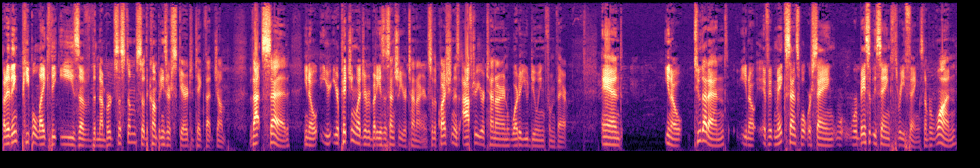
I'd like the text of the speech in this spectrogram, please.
but I think people like the ease of the numbered system, so the companies are scared to take that jump. That said, you know, your, your pitching wedge, everybody, is essentially your 10 iron. So the question is, after your 10 iron, what are you doing from there? And, you know, to that end, you know, if it makes sense what we're saying, we're- basically saying three things. Number one,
